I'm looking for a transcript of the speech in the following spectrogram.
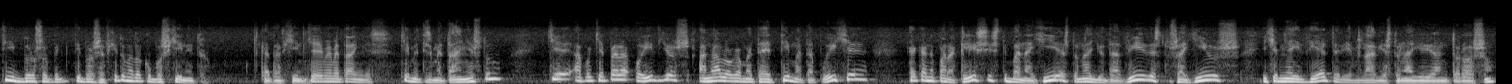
Την, την προσευχή του με το κομποσχήνι του, καταρχήν. Και με μετάνιες. Και με τις μετάνιες του. Και από εκεί πέρα ο ίδιος, ανάλογα με τα αιτήματα που είχε, έκανε παρακλήσεις στην Παναγία, στον Άγιο Δαβίδε, στους Αγίους. Είχε μια ιδιαίτερη ευλάβεια στον Άγιο Ιωάννη το Ρώσο.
